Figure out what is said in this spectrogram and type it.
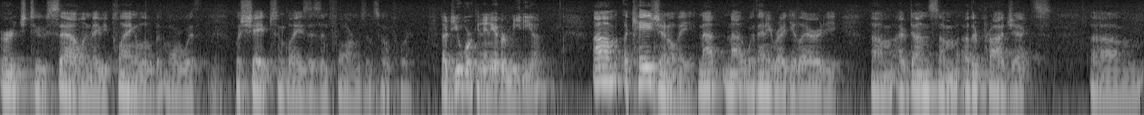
urge to sell and maybe playing a little bit more with, with shapes and glazes and forms and so forth. Now, do you work in any other media? Um, occasionally, not, not with any regularity. Um, I've done some other projects. Um,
